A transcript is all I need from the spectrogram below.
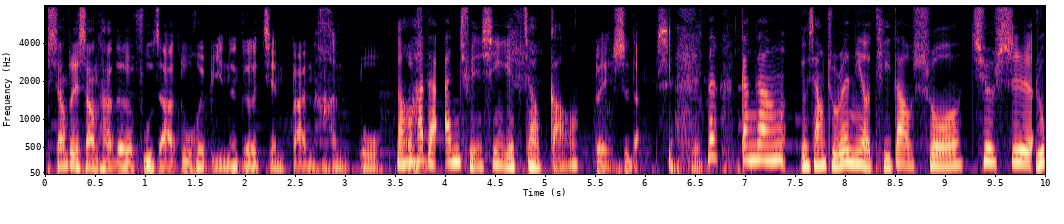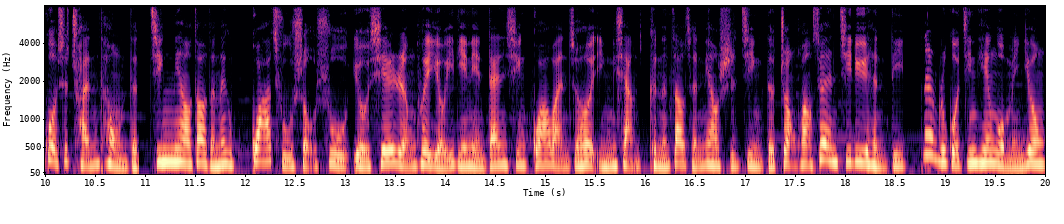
相对上它的复杂度会比那个简单很多。然后它的安全性也比较高。对，是的，是。那刚刚有祥主任，你有提到说，就是如果是传统的经尿道的那个刮除手术，有些人会有一点点担心，刮完之后影响可能造成尿失禁的状况，虽然几率很低。那如果今天我们用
